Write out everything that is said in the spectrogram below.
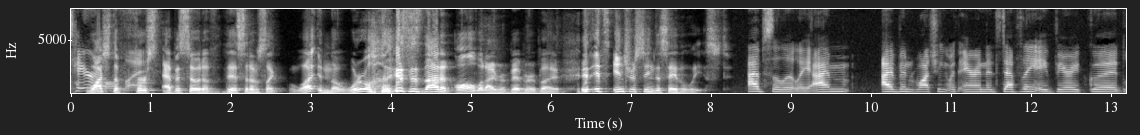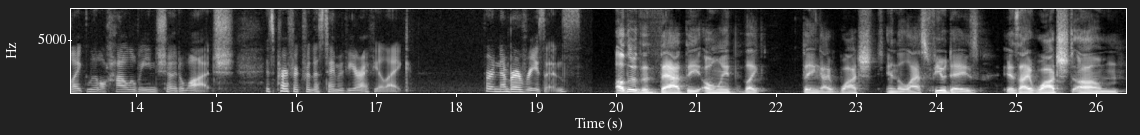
Terrible. watched the but- first episode of this, and I was like, "What in the world? this is not at all what I remember." But it, it's interesting to say the least. Absolutely. I'm I've been watching it with Aaron. It's definitely a very good like little Halloween show to watch. It's perfect for this time of year, I feel like. For a number of reasons. Other than that, the only like thing I watched in the last few days is I watched um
